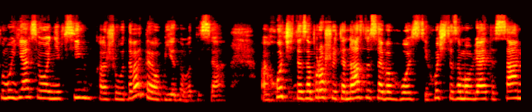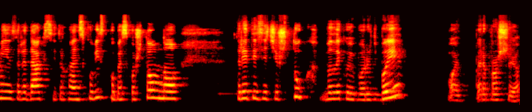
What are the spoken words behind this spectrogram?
Тому я сьогодні всім кажу: давайте об'єднуватися. Е, Хочете, запрошуйте нас до себе в гості, хочете, замовляйте самі з редакції Труханську вістку безкоштовно. Три тисячі штук великої боротьби. Ой, перепрошую.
